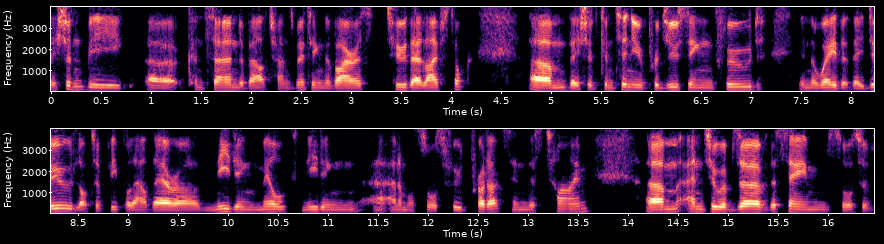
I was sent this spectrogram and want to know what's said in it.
they shouldn't be uh, concerned about transmitting the virus to their livestock. Um, they should continue producing food in the way that they do. Lots of people out there are needing milk, needing uh, animal source food products in this time, um, and to observe the same sorts of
